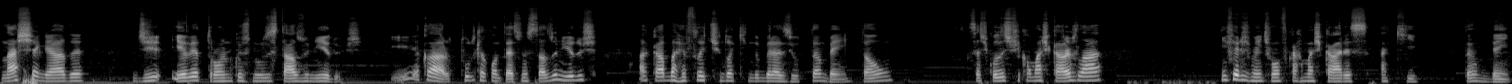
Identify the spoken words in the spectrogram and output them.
na chegada de eletrônicos nos Estados Unidos. E, é claro, tudo que acontece nos Estados Unidos acaba refletindo aqui no Brasil também. Então, se as coisas ficam mais caras lá, infelizmente vão ficar mais caras aqui também.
